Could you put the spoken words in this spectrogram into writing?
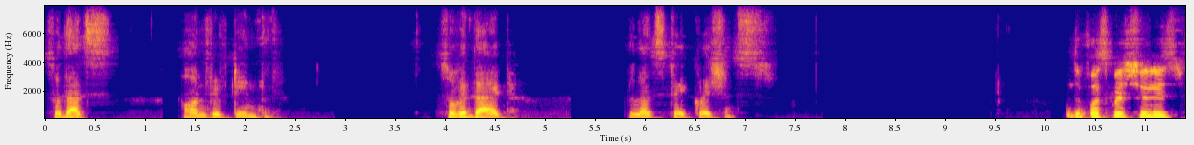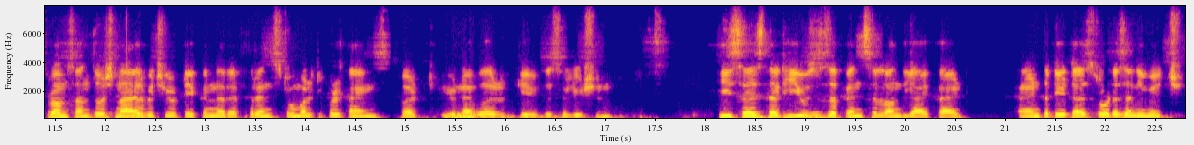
So that's on 15th. So with that, let's take questions. The first question is from Santosh Nair, which you've taken a reference to multiple times, but you never gave the solution. He says that he uses a pencil on the iPad and the data is stored as an image,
